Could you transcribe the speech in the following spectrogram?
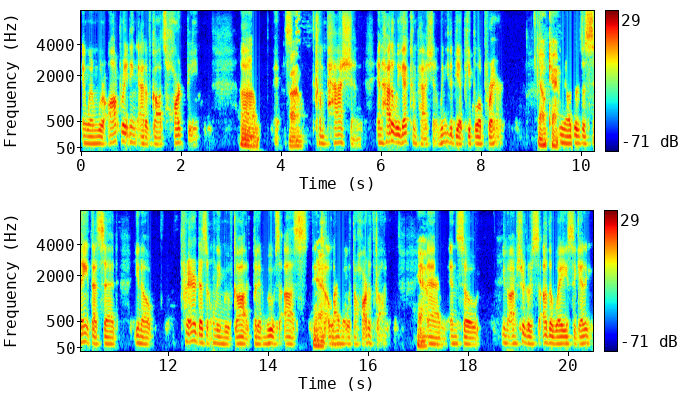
And when we're operating out of God's heartbeat, um, wow. compassion. And how do we get compassion? We need to be a people of prayer. Okay. You know, there's a saint that said, you know, prayer doesn't only move God, but it moves us yeah. into alignment with the heart of God. Yeah. And and so, you know, I'm sure there's other ways to getting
